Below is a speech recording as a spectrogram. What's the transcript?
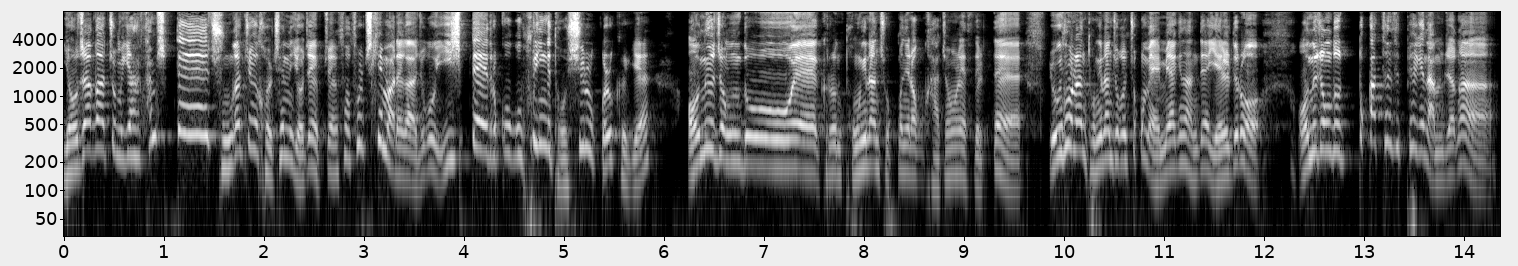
여자가 좀 이게 한 30대 중간쯤에 걸쳐 있는 여자 입장에서 솔직히 말해가지고 20대 애들 꼬고 후리는 게더 쉬울 걸 그게. 어느 정도의 그런 동일한 조건이라고 가정을 했을 때 여기서 는 동일한 조건이 조금 애매하긴 한데 예를 들어 어느 정도 똑같은 스펙의 남자가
